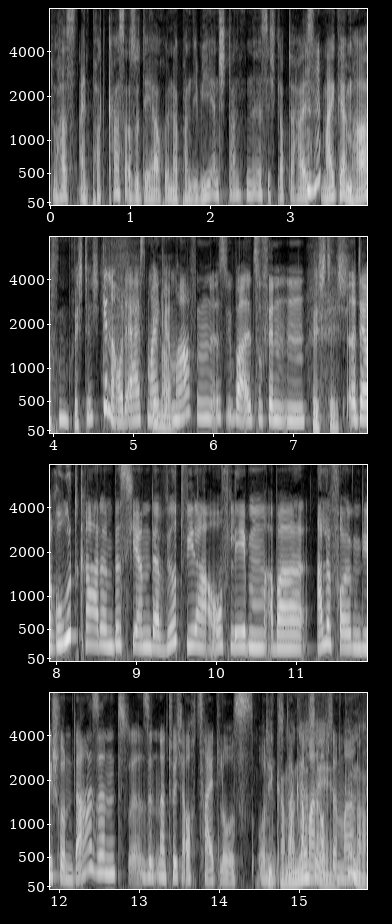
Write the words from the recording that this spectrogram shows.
du hast einen Podcast, also der auch in der Pandemie entstanden ist. Ich glaube, der heißt mhm. Maike im Hafen, richtig? Genau, der heißt Maike genau. im Hafen, ist überall zu finden. Richtig. Äh, der ruht gerade ein bisschen, der wird wieder aufleben, aber alle Folgen, die schon da sind, äh, sind natürlich auch zeitlos. Und die kann man da kann ja man sehen. auch immer genau.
